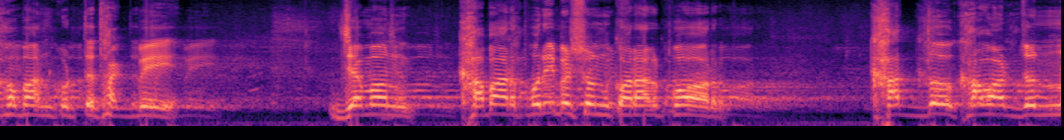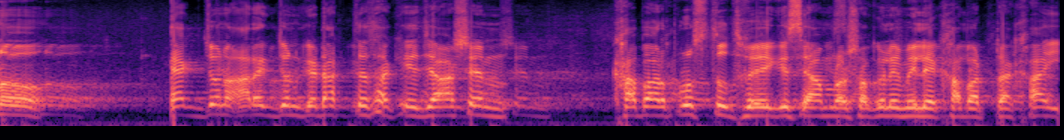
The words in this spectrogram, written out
আহ্বান করতে থাকবে, যেমন খাবার পরিবেশন করার পর খাদ্য খাওয়ার জন্য একজন আরেকজনকে ডাকতে থাকে যে, আসেন, খাবার প্রস্তুত হয়ে গেছে, আমরা সকলে মিলে খাবারটা খাই।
